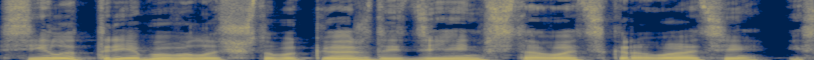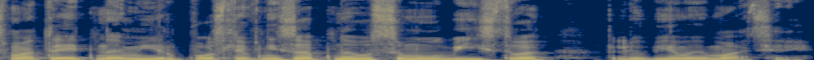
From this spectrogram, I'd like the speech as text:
Сила требовалась, чтобы каждый день вставать с кровати и смотреть на мир после внезапного самоубийства любимой матери.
